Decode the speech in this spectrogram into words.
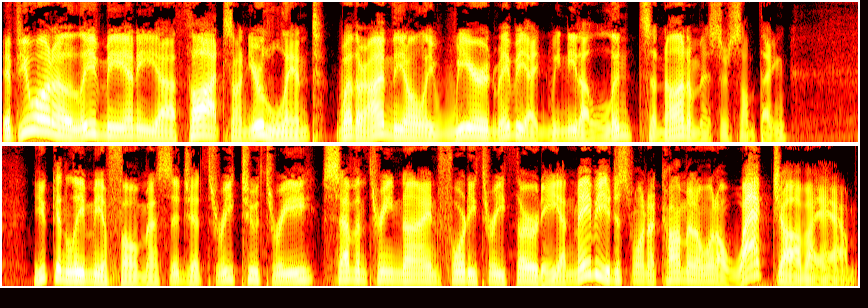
if you want to leave me any uh, thoughts on your lint, whether I'm the only weird, maybe I, we need a lint anonymous or something, you can leave me a phone message at 323 739 4330. And maybe you just want to comment on what a whack job I am.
